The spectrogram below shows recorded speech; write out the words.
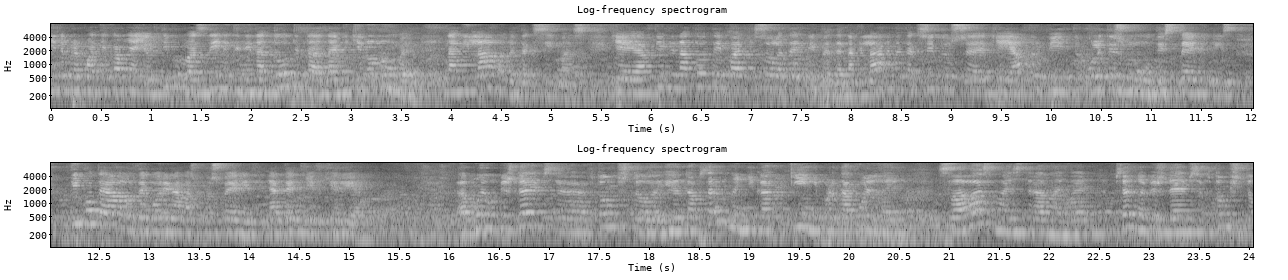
είναι πραγματικά μια γιορτή που μας δίνει τη δυνατότητα να επικοινωνούμε, να μιλάμε μεταξύ μας. Και αυτή η δυνατότητα υπάρχει σε όλα τα επίπεδα, να μιλάνε μεταξύ τους ε, και οι άνθρωποι του πολιτισμού, της τέχνης. Τίποτε άλλο δεν μπορεί να μας προσφέρει μια τέτοια ευκαιρία. Э, мы убеждаемся в том, что и это абсолютно никакие не протокольные слова с моей стороны, мы абсолютно убеждаемся в том, что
